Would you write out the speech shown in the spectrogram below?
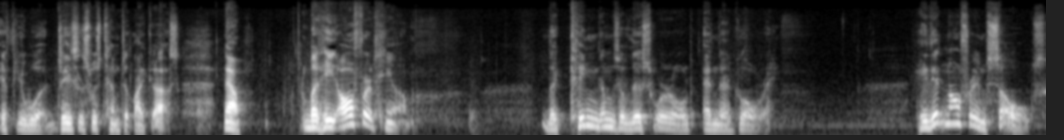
if you would. Jesus was tempted like us. Now, but he offered him the kingdoms of this world and their glory. He didn't offer him souls.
